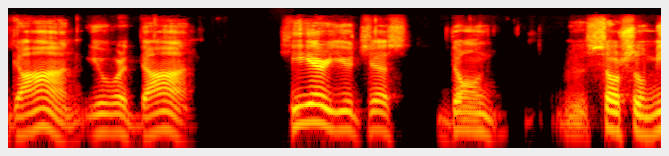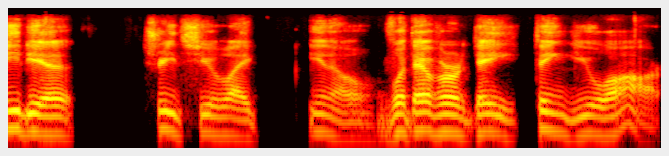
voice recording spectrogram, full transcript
gone. You were done. Here, you just don't. Social media treats you like you know, whatever they think you are.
